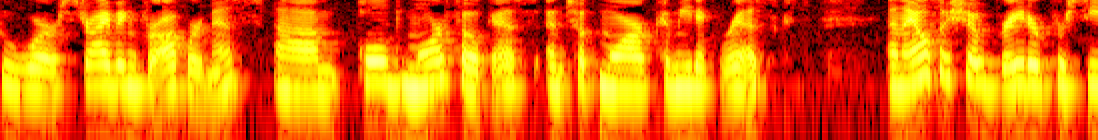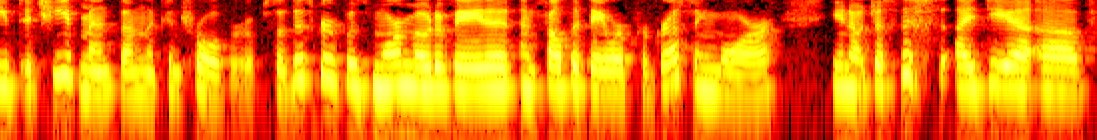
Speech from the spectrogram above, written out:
who were striving for awkwardness um, pulled more focus and took more comedic risks and they also showed greater perceived achievement than the control group. So this group was more motivated and felt that they were progressing more. You know, just this idea of,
